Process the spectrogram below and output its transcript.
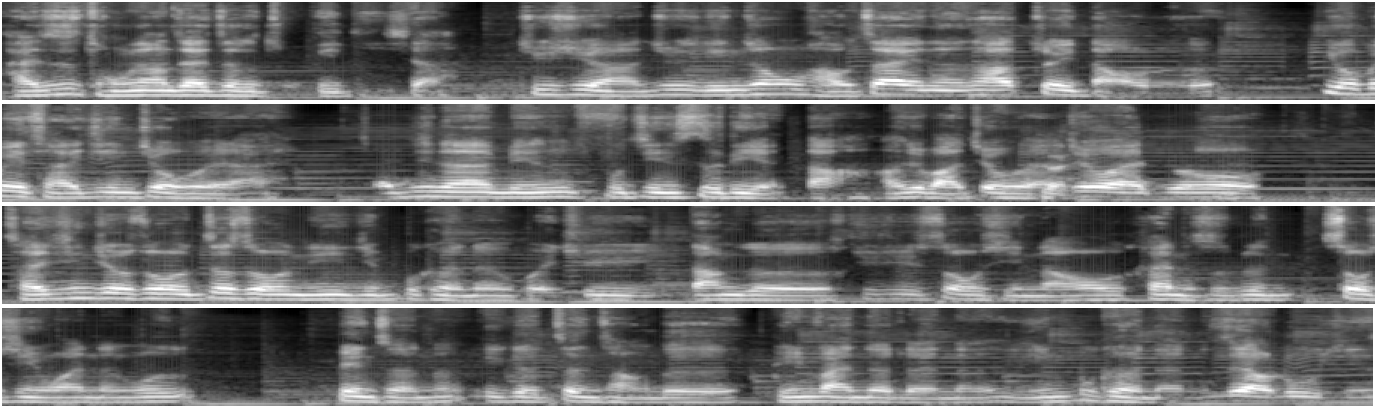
还是同样在这个主题底下继续啊，就是林冲好在呢，他醉倒了，又被柴进救回来。柴进在那边附近势力很大，然后就把他救回来。救回来之后，柴进就说：“这时候你已经不可能回去当个继续受刑，然后看你是不是受刑完能够。”变成了一个正常的平凡的人了，已经不可能，这条路已经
